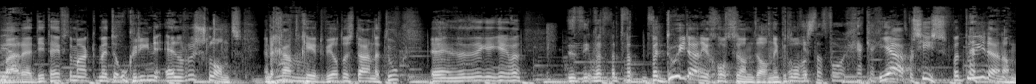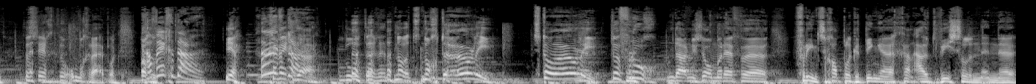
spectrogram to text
Maar eh, dit heeft te maken met de Oekraïne en Rusland. En dan gaat Hmm. Geert Wilders daar naartoe. En dan denk ik, wat, wat, wat, wat doe je daar in godsnaam dan? Ik bedoel, wat is dat voor een gekke Ja, precies. Wat doe je daar dan? Dat is echt onbegrijpelijk. Maar Ga goed. weg daar! Ja, ga weg daar. Ik bedoel, het is nog te early. Is te early. Te vroeg. Om daar nu zomaar even eh, vriendschappelijke dingen gaan uitwisselen. En eh,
